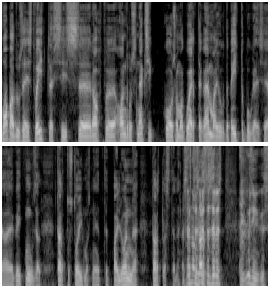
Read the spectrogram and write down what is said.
vabaduse eest võitles, siis noh, Andrus Näksik koos oma koertega ämma juurde peitu puges ja, ja kõik muu seal Tartus toimus, nii et, et palju õnne tartlastele. kas te, kas te sellest, ma küsin, kas,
